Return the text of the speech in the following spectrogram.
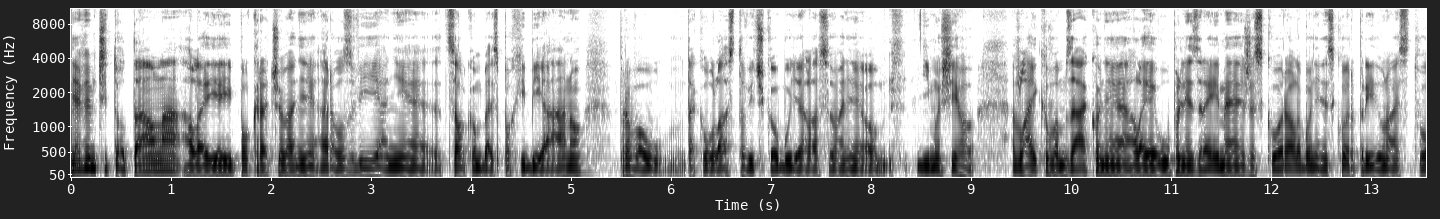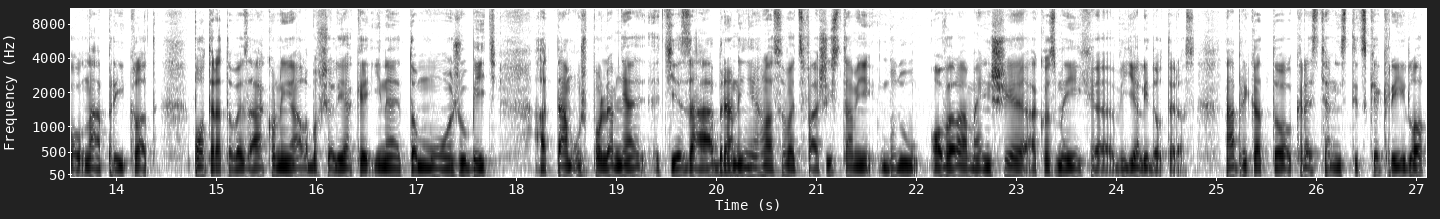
Neviem, či totálna, ale jej pokračovanie a rozvíjanie celkom bez pochyby áno prvou takou lastovičkou bude hlasovanie o Dimošiho vlajkovom zákone, ale je úplne zrejme, že skôr alebo neskôr prídu na stôl napríklad potratové zákony alebo všelijaké iné to môžu byť a tam už podľa mňa tie zábrany nehlasovať s fašistami budú oveľa menšie, ako sme ich eh, videli doteraz. Napríklad to kresťanistické krídlo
